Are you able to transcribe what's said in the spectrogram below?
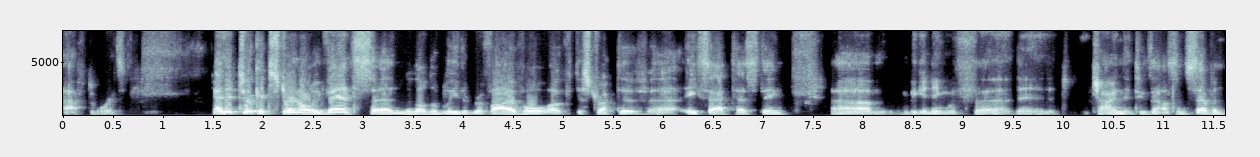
afterwards. And it took external events, uh, notably the revival of destructive uh, ASAT testing, um, beginning with uh, China in 2007,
